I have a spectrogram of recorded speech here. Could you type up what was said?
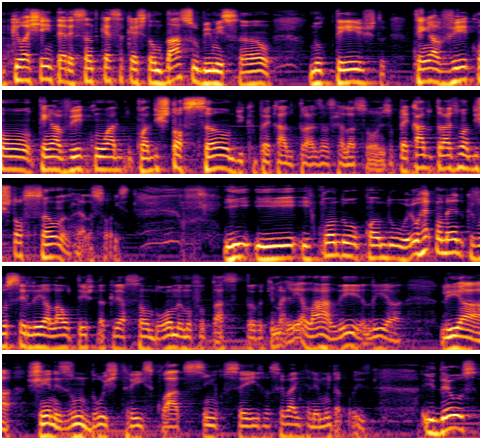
o que eu achei interessante é que essa questão da submissão no texto tem a ver com, tem a, ver com, a, com a distorção de que o pecado traz nas relações. O pecado traz uma distorção nas relações. E, e, e, quando, quando eu recomendo que você leia lá o texto da criação do homem, eu não vou estar citando aqui, mas leia lá, leia, leia, leia Gênesis 1, 2, 3, 4, 5, 6, você vai entender muita coisa. E Deus,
